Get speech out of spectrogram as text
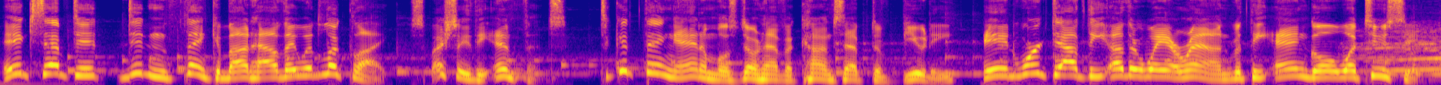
Except it didn't think about how they would look like, especially the infants. It's a good thing animals don't have a concept of beauty. It worked out the other way around with the Ankole-Watusi.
